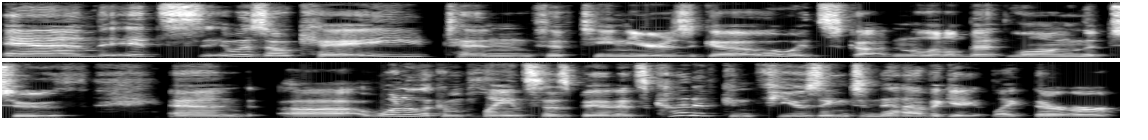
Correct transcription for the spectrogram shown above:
And it's it was okay 10, 15 years ago. It's gotten a little bit long the tooth, and uh, one of the complaints has been it's kind of confusing to navigate. Like there are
